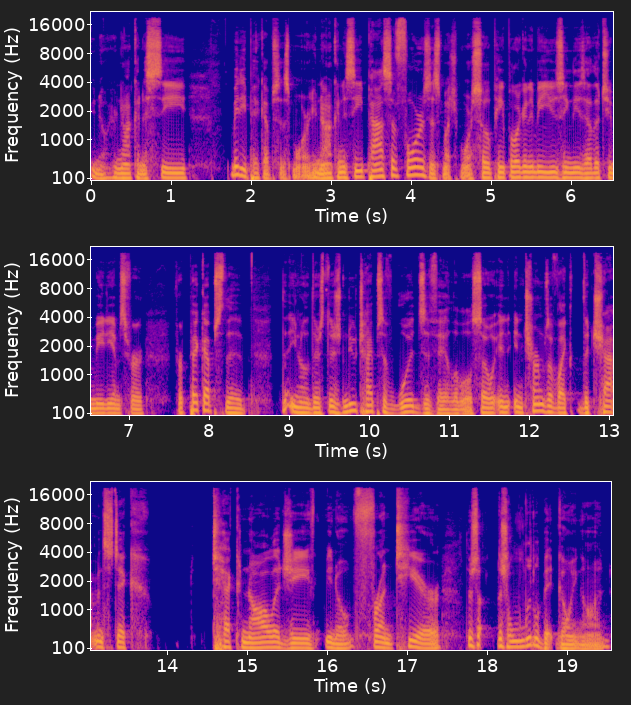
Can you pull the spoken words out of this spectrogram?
You know, you're not going to see MIDI pickups as more. You're not going to see passive fours as much more. So people are going to be using these other two mediums for for pickups. The, the you know there's there's new types of woods available. So in in terms of like the Chapman stick technology, you know, frontier, there's a, there's a little bit going on.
